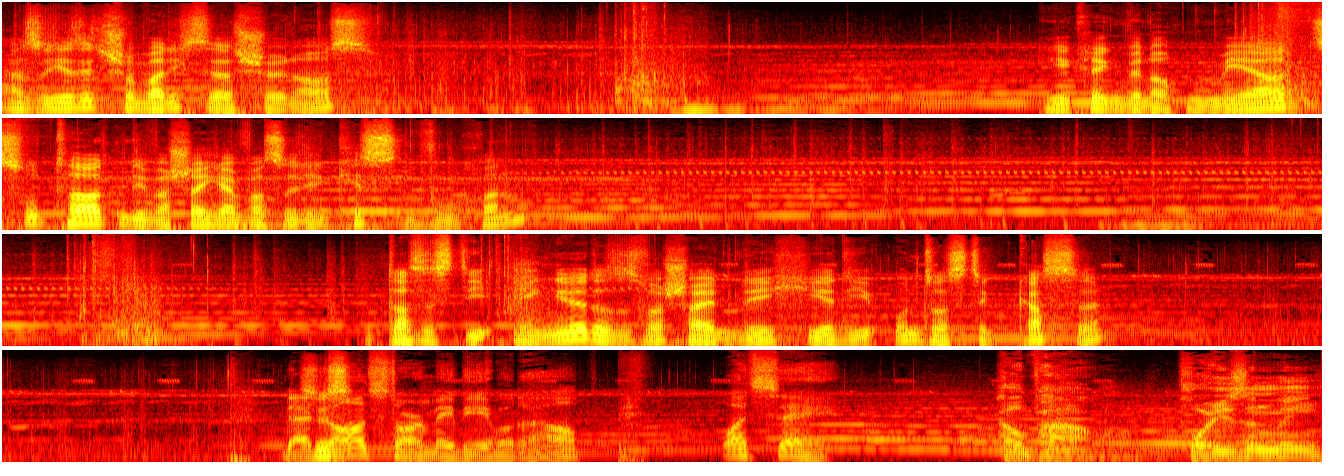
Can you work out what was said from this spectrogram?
Also hier sieht es schon mal nicht sehr schön aus. Hier kriegen wir noch mehr Zutaten, die wahrscheinlich einfach so in den Kisten wuchern. Das ist die Enge. Das ist wahrscheinlich hier die unterste Gasse. That Dawnstar may be able to help. What say? Help how? Poison me?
